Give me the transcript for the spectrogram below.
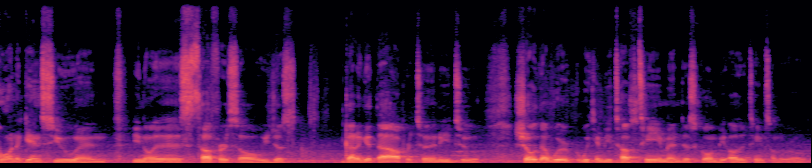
going against you, and you know it's tougher. So we just got to get that opportunity to show that we're we can be tough team and just go and beat other teams on the road.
